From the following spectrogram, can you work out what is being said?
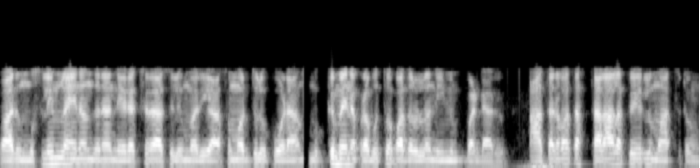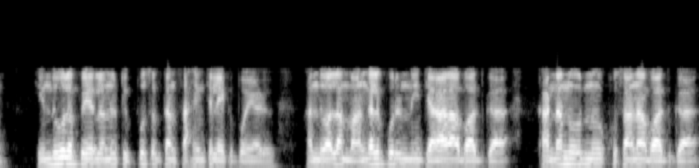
వారు ముస్లింలు అయినందున నిరక్షరాస్యులు మరియు అసమర్థులు కూడా ముఖ్యమైన ప్రభుత్వ పదవుల్లో నియమింపబడ్డారు. ఆ తర్వాత స్థలాల పేర్లు మార్చడం హిందువుల పేర్లను టిప్పు సుల్తాన్ సహించలేకపోయాడు. అందువల్ల మంగళపూరిని జలాలాబాద్గా కన్ననూరును కుసానాబాద్గా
